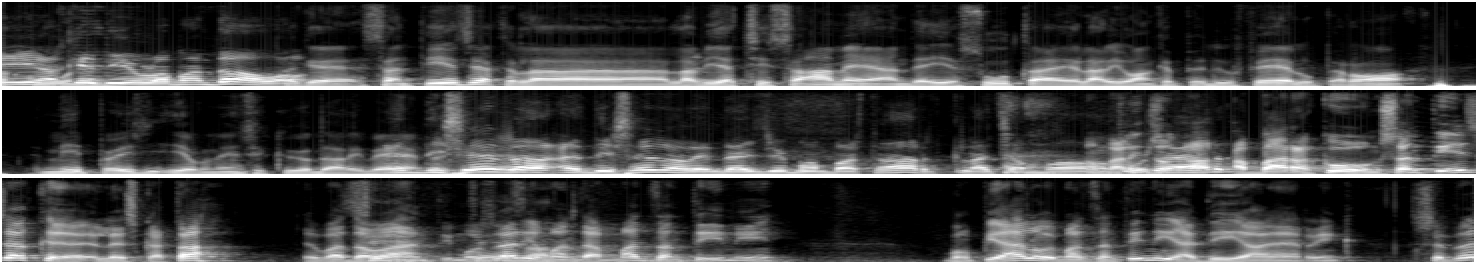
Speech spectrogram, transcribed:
via che Dio la mandava. Perché Sant'Isia che la, la via Cisame andai suta e l'arrivo anche per di Ufelu, però mi poi ero non sicuro da arrivare. E di sera, perché... di sera le leggi Bastard, la ciappa a, a Baracon, Sant'Isia che le scattà e vado sì, avanti. Moserio sì, esatto. manda Mazzantini, Bonpialo e Mazzantini a Dia Henrik. Se vuoi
